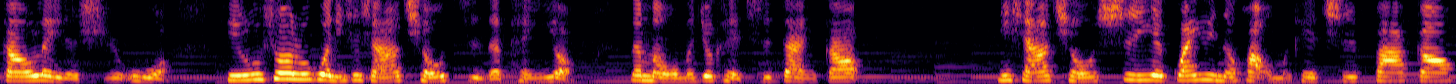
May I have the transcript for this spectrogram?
高类的食物哦，比如说如果你是想要求子的朋友，那么我们就可以吃蛋糕；你想要求事业官运的话，我们可以吃发糕；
